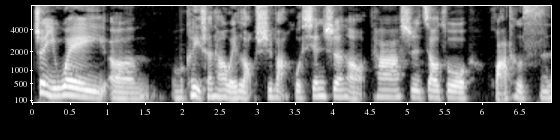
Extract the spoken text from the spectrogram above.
这一位呃，我们可以称他为老师吧，或先生啊，他是叫做华特斯。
